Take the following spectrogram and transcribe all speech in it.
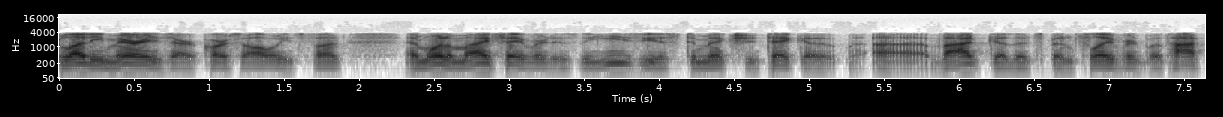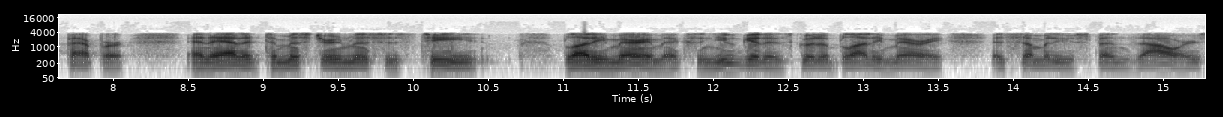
Bloody Marys are, of course, always fun. And one of my favorite is the easiest to mix. You take a uh, vodka that's been flavored with hot pepper and add it to Mr. and Mrs. T Bloody Mary mix, and you get as good a Bloody Mary as somebody who spends hours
